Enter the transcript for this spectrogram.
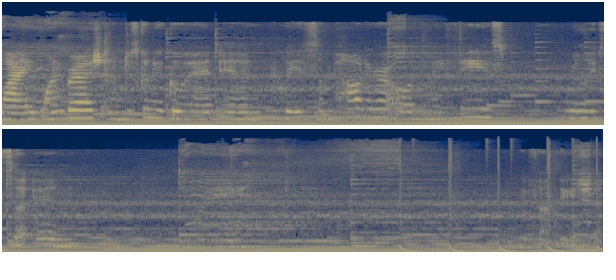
Y1 brush and I'm just gonna go ahead and place some powder all over my face. Really set in my foundation.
